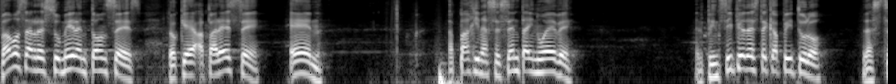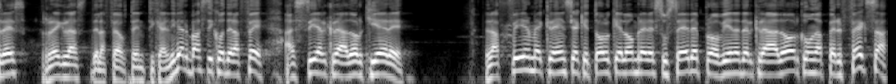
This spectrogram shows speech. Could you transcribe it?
Vamos a resumir entonces lo que aparece en la página 69. El principio de este capítulo, las tres reglas de la fe auténtica. El nivel básico de la fe, así el Creador quiere. La firme creencia que todo lo que el hombre le sucede proviene del Creador con una perfecta,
